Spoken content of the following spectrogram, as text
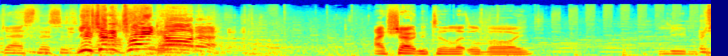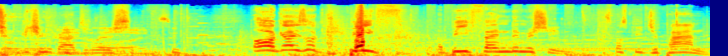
Guess this is. You should have trained one. harder. I shouted to the little boy. Congratulations. Oh, guys, look. Beef. A beef vending machine. This must be Japan.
